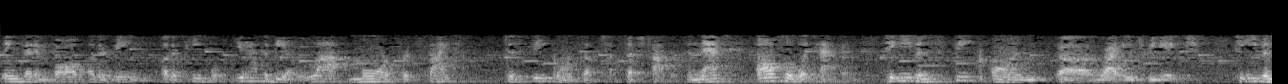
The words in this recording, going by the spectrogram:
things that involve other beings, other people, you have to be a lot more precise to speak on such, such topics. And that's also what's happened. To even speak on uh, YHVH, to even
